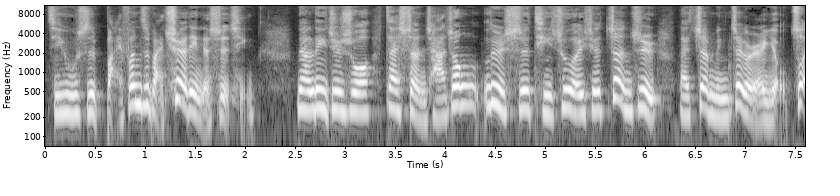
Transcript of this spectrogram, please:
几乎是百分之百确定的事情。那例句说，在审查中，律师提出了一些证据来证明这个人有罪。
